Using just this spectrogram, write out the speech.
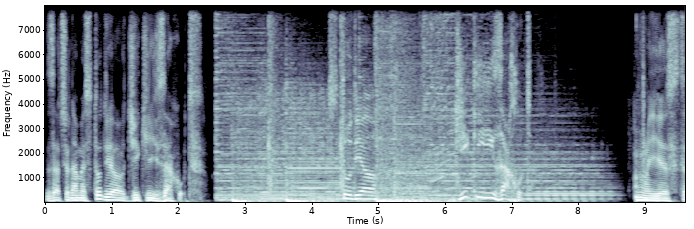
Zaczynamy studio Dziki Zachód. Studio Dziki Zachód. Jest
